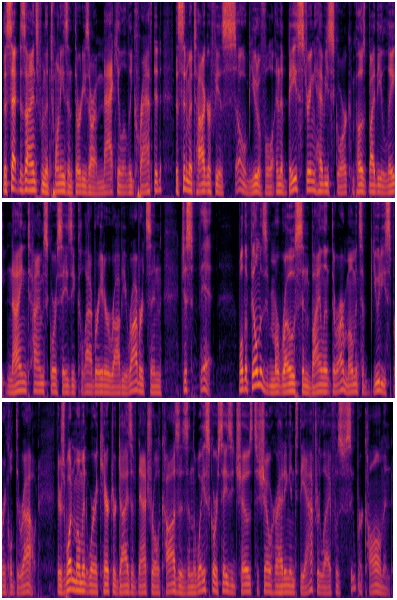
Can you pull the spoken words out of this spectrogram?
The set designs from the 20s and 30s are immaculately crafted, the cinematography is so beautiful, and the bass string heavy score, composed by the late nine time Scorsese collaborator Robbie Robertson, just fit. While the film is morose and violent, there are moments of beauty sprinkled throughout. There's one moment where a character dies of natural causes, and the way Scorsese chose to show her heading into the afterlife was super calm and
